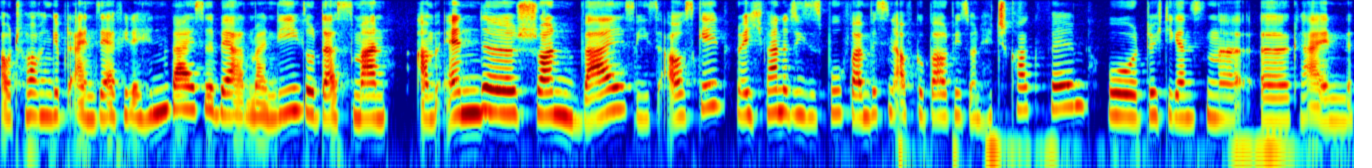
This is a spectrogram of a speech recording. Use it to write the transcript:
Autorin gibt einen sehr viele Hinweise, während man liest, sodass man am Ende schon weiß, wie es ausgeht. Nur ich fand, dieses Buch war ein bisschen aufgebaut wie so ein Hitchcock-Film, wo durch die ganzen äh, kleinen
